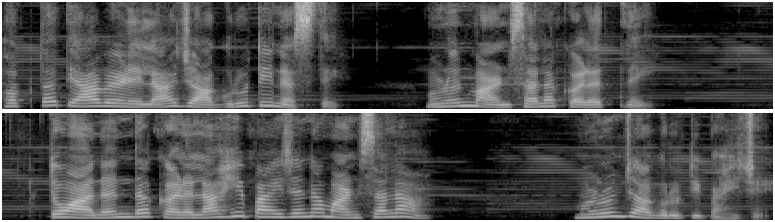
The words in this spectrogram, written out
फक्त त्यावेळेला जागृती नसते म्हणून माणसाला कळत नाही. तो आनंद कळलाही पाहिजे ना माणसाला? म्हणून जागृती पाहिजे.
